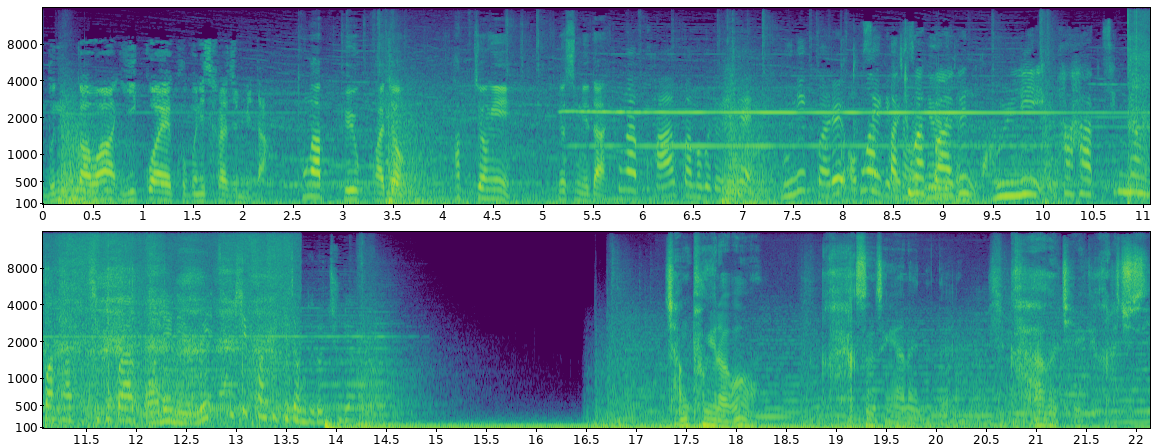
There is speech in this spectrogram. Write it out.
문과와 이과의 구분이 사라집니다. 통합교육과정 확정이 되었습니다. 통합 과학 과목을 도입해 문이과를 없애기로 통합과정. 통합과학은 물리, 화학, 생명과학, 지구과학 원의 내용을 30% 정도로 줄여 장풍이라고 과학 선생이 하나 있는데 과학을 재밌게 가르칠 수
